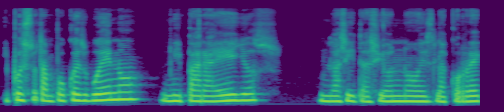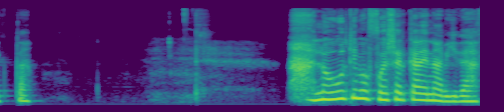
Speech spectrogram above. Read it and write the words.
y pues esto tampoco es bueno ni para ellos, la situación no es la correcta. Lo último fue cerca de Navidad.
